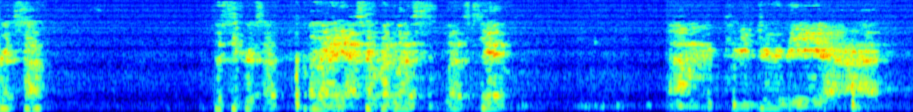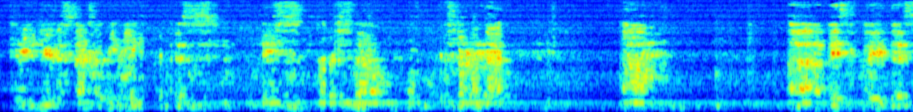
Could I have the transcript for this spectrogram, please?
Secret stuff. The secret stuff. Okay, yeah. So, but let's let's get. Um, can you do the uh, can you do the stuff that we need for this piece first, though, before we start on that? Um, uh, basically, this.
